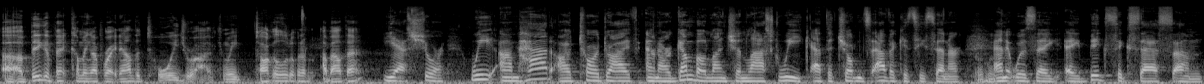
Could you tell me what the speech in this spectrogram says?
Uh, a big event coming up right now, the Toy Drive. Can we talk a little bit about that? Yes, sure. We um, had our tour drive and our gumbo luncheon last week at the Children's Advocacy Center, Mm-hmm. and it was a, a big success. Um,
